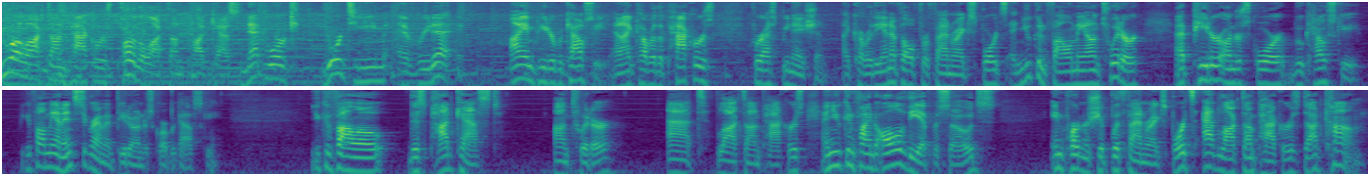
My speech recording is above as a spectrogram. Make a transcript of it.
You are Locked On Packers, part of the Locked On Podcast Network, your team every day. I am Peter Bukowski, and I cover the Packers for SB Nation. I cover the NFL for FanRag Sports, and you can follow me on Twitter at Peter underscore Bukowski. You can follow me on Instagram at Peter underscore Bukowski. You can follow this podcast on Twitter at Locked On Packers, and you can find all of the episodes in partnership with FanRag Sports at LockedOnPackers.com.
